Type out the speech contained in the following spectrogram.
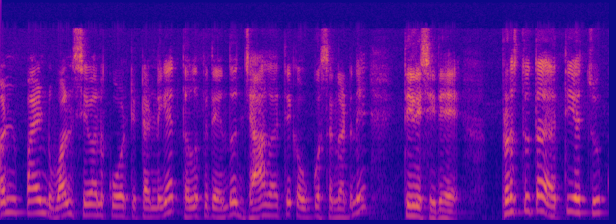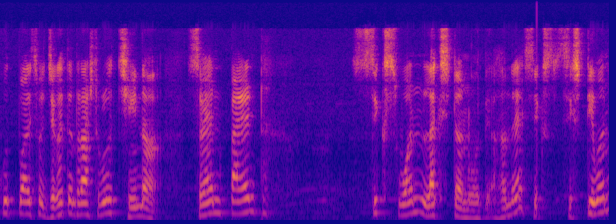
ಒನ್ ಪಾಯಿಂಟ್ ಒನ್ ಸೆವೆನ್ ಕೋಟಿ ಟನ್ಗೆ ತಲುಪಿದೆ ಎಂದು ಜಾಗತಿಕ ಉಕ್ಕು ಸಂಘಟನೆ ತಿಳಿಸಿದೆ. ಪ್ರಸ್ತುತ ಅತಿ ಹೆಚ್ಚು ಉಕ್ಕು ಉತ್ಪಾದಿಸುವ ಜಗತ್ತಿನ ರಾಷ್ಟ್ರಗಳು China. Seven point six one lakh ton ಅಂದರೆ six sixty one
